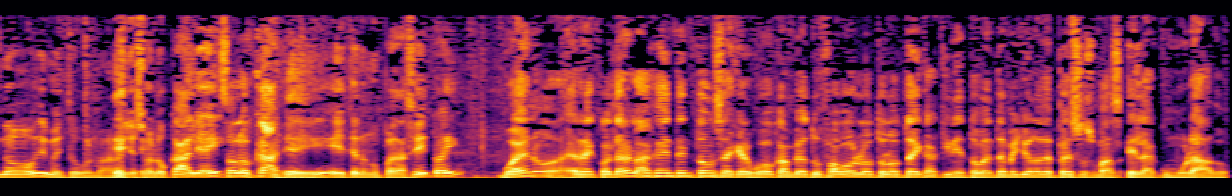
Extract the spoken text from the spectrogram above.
No, dime tú, hermano. Ellos son locales ahí. Son locales Sí, ahí. ellos tienen un pedacito ahí. Bueno, eh, recordarle a la gente entonces que el juego cambió a tu favor, Loto Loteca, 520 millones de pesos más el acumulado.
